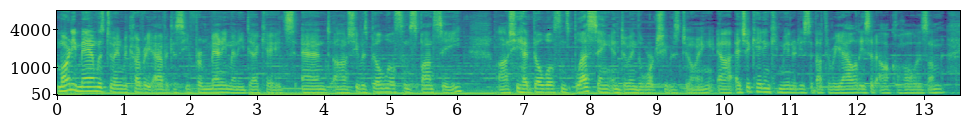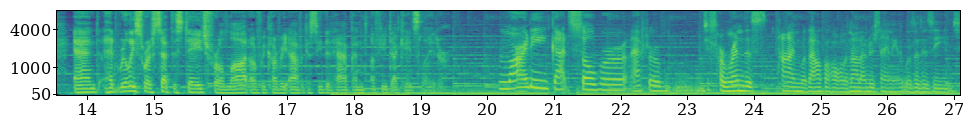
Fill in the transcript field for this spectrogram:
Marty Mann was doing recovery advocacy for many, many decades, and uh, she was Bill Wilson's sponsee. Uh, she had Bill Wilson's blessing in doing the work she was doing, uh, educating communities about the realities of alcoholism, and had really sort of set the stage for a lot of recovery advocacy that happened a few decades later. Marty got sober after just horrendous time with alcohol and not understanding it was a disease.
